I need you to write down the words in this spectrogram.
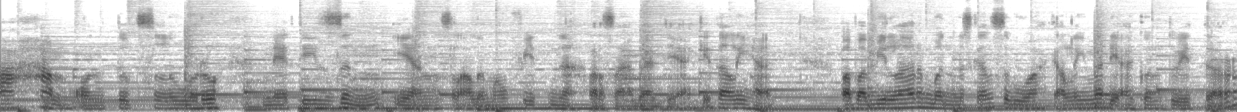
paham untuk seluruh netizen yang selalu memfitnah persahabat ya. Kita lihat. Papa Bilar menuliskan sebuah kalimat di akun Twitter.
